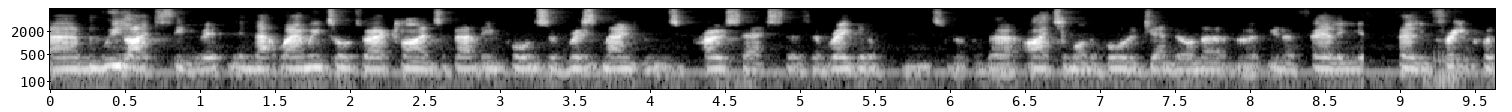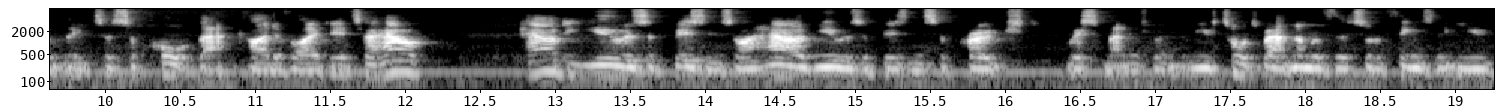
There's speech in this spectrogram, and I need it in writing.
Um, we like to think of it in that way, and we talk to our clients about the importance of risk management as a process, as a regular sort of uh, item on the board agenda on a, you know fairly fairly frequently to support that kind of idea. So how how do you as a business, or how have you as a business approached risk management? You've talked about a number of the sort of things that you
